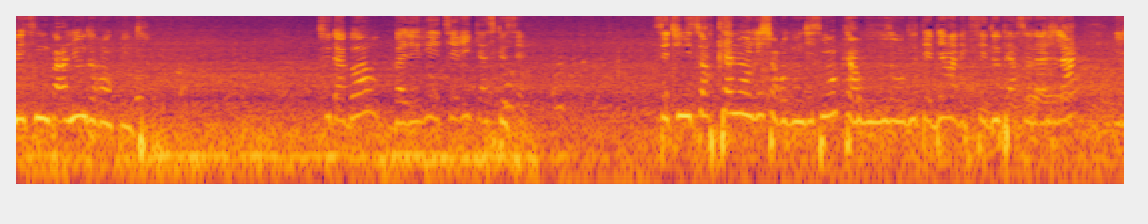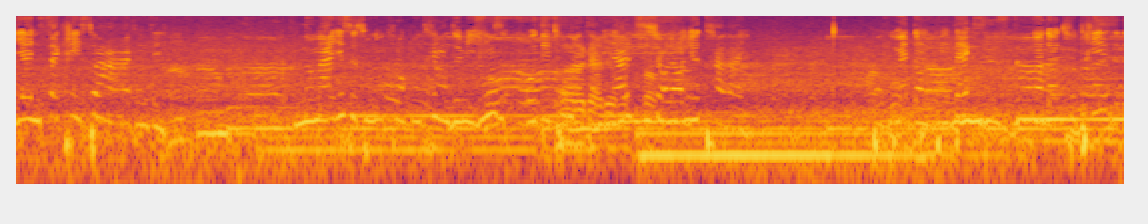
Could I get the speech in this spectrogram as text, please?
mais si nous parlions de rencontre. Tout d'abord, Valérie et Thierry, qu'est-ce que c'est? C'est une histoire tellement riche en rebondissements, car vous vous en doutez bien, avec ces deux personnages-là, il y a une sacrée histoire à raconter. Nos mariés se sont donc rencontrés en 2011 au détour d'un terminal sur leur lieu de travail. Pour vous mettre dans le contexte, notre entreprise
